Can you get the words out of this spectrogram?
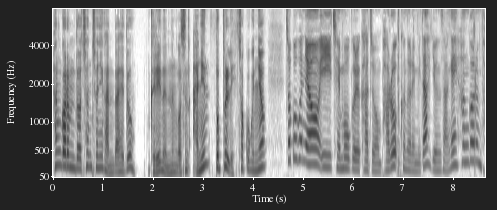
한 걸음 더 천천히 간다 해도 그리 늦는 것은 아닌 부플리 첫 곡은요. 첫 곡은요 이 제목을 가져온 바로 그 노래입니다. 윤상의 한 걸음 더.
